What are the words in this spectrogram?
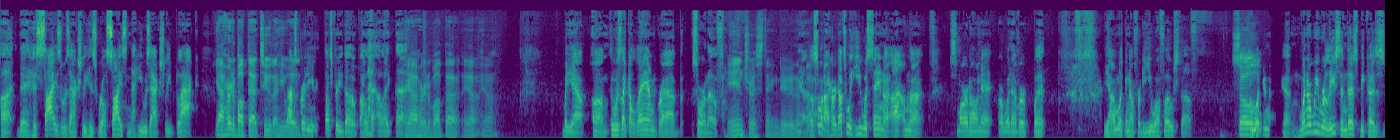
Uh, the, his size was actually his real size, and that he was actually black. Yeah, I heard about that too. That he That's was. pretty. That's pretty dope. I like. I like that. Yeah, I heard about that. Yeah, yeah. But yeah, um, it was like a land grab, sort of. Interesting, dude. Yeah, that's what I heard. That's what he was saying. I, I, I'm not smart on it or whatever, but yeah, I'm looking out for the UFO stuff. So I'm looking. Yeah, when are we releasing this? Because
